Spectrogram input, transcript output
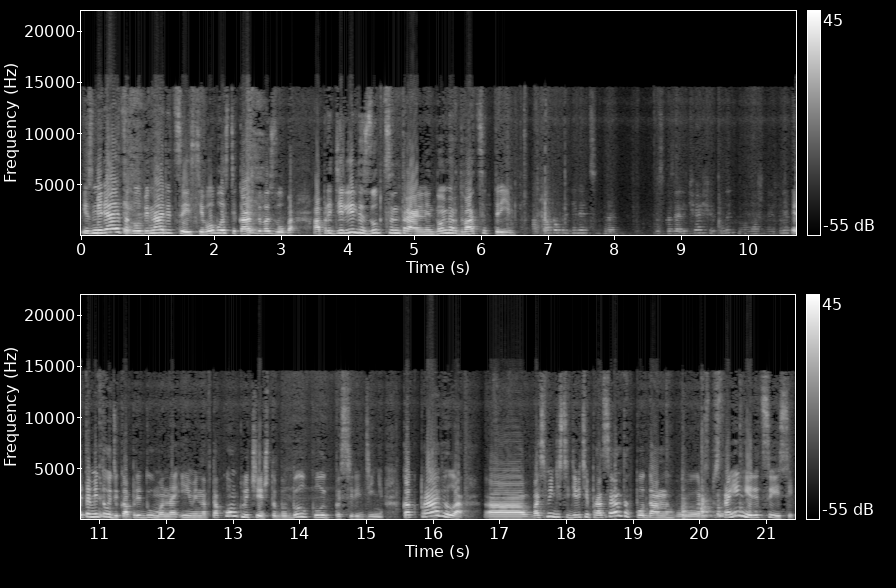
Измеряется глубина рецессии в области каждого зуба. Определили зуб центральный, номер 23. А как определять центральный? Вы сказали чаще клык, эта методика придумана именно в таком ключе, чтобы был клык посередине. Как правило, э, в 89% по данным распространения рецессий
